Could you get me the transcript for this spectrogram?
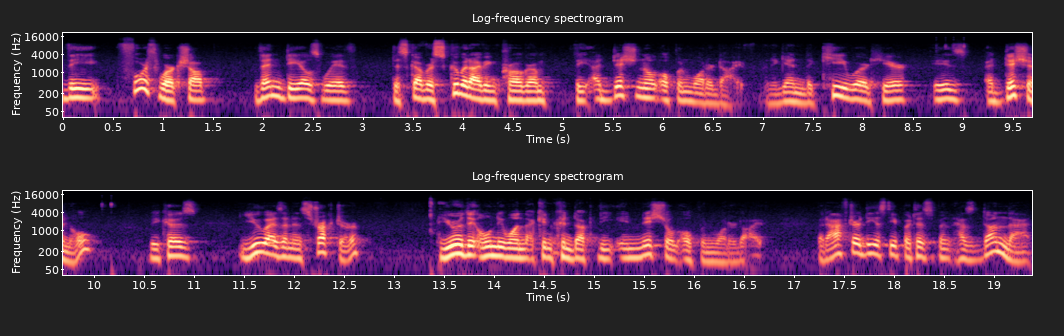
The fourth workshop then deals with Discover Scuba Diving Program, the additional open water dive. And again, the key word here is additional because you as an instructor, you're the only one that can conduct the initial open water dive. But after a DSD participant has done that,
